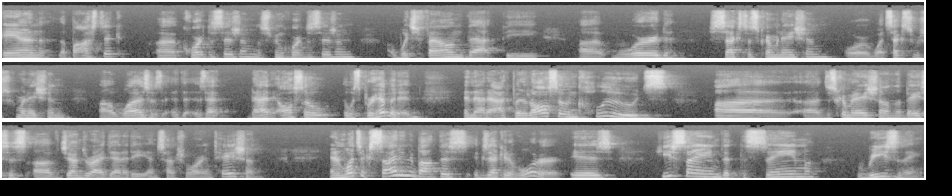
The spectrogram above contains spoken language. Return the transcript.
and the Bostock uh, court decision, the Supreme Court decision, which found that the uh, word sex discrimination or what sex discrimination uh, was is, is, that that also was prohibited in that act, but it also includes uh, uh, discrimination on the basis of gender identity and sexual orientation. And what's exciting about this executive order is he's saying that the same reasoning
